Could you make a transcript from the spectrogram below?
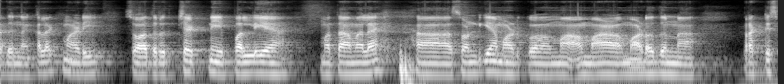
ಅದನ್ನು ಕಲೆಕ್ಟ್ ಮಾಡಿ ಸೊ ಅದ್ರ ಚಟ್ನಿ, ಪಲ್ಯ ಮತ್ತು ಆಮೇಲೆ ಸೊಂಡಿಗೆ ಮಾಡ್ಕೊ ಮಾಡೋದನ್ನು ಪ್ರಾಕ್ಟೀಸ್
